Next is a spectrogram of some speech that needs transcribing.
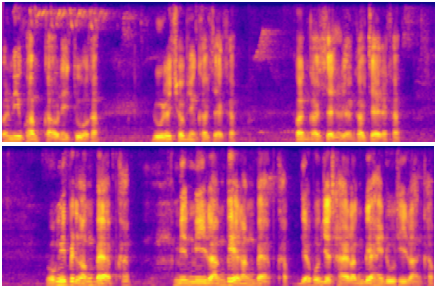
มันมีความเก่าในตัวครับ ดูและชมอย่างเข้าใจครับฟังเข้าใจอย่างเข้าใจนะครับองค์นี้เป็นหลังแบบครับมันมีหลังเบี้ยหลังแบบครับ เดี๋ยวผมจะถ่ายหลังเบี้ยให้ดูทีหลังครับ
